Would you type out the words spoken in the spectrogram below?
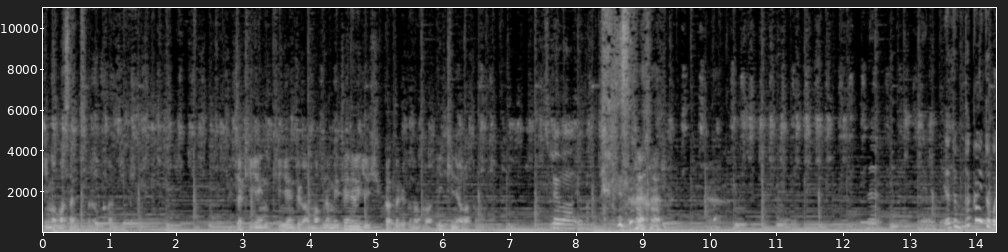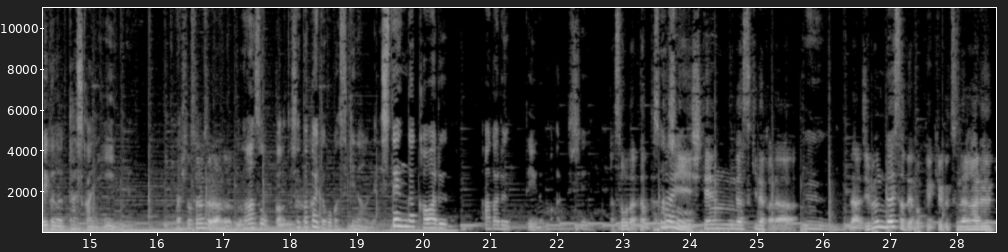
今まさにそれを感じた。めっちゃ機嫌機嫌っていうかまめっちゃエネルギー低かったけどなんか一気に上がったもんね。それは良かった。で すね。いやでも高いとこ行くの確かにいいね。まあ人それぞれあるんだろうけどまあそうか。私は高いとこが好きなので視点が変わる上がるっていうのもあるし。あそうだ。多分高い視点が好きだからうんだから自分らしさとやっぱ結局つながる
